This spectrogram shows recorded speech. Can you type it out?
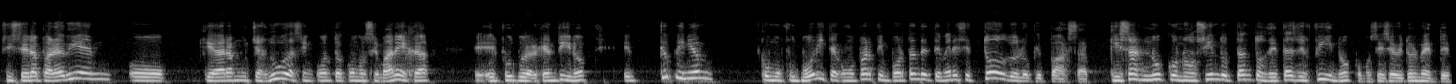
si será para bien o quedará muchas dudas en cuanto a cómo se maneja eh, el fútbol argentino. Eh, ¿Qué opinión como futbolista, como parte importante, te merece todo lo que pasa. Quizás no conociendo tantos detalles finos, como se dice habitualmente,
